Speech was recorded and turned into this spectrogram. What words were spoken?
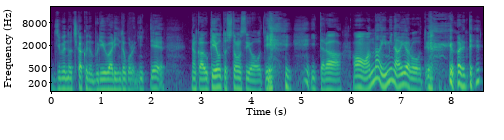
自分の近くのブリュワリーのところに行ってなんか受けようとしとんすよって言ったら、ああ、あんなん意味ないやろって言われて。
